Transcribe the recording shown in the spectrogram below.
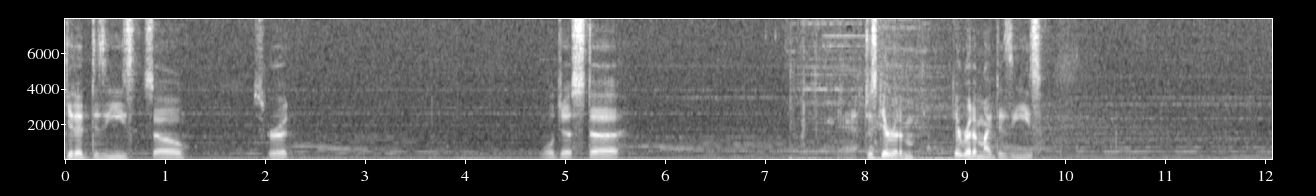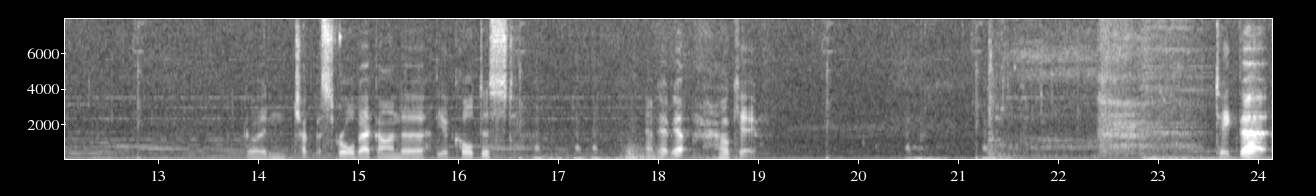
get a disease, so screw it. We'll just, uh, yeah, just get rid of. Get rid of my disease. Go ahead and chuck the scroll back onto the occultist. Yep, yep, yep. Okay. Take that.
